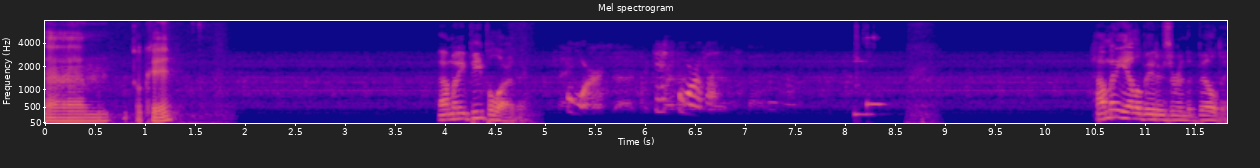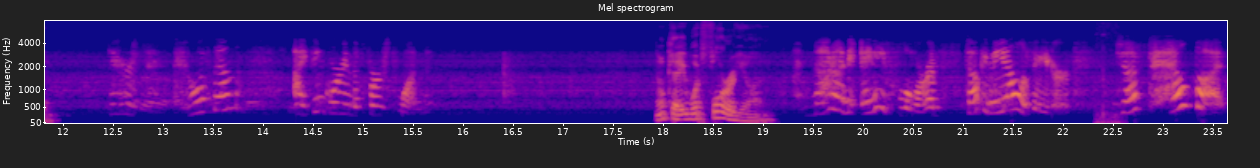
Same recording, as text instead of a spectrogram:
It's Ähm, okay. How many people are there? four. There's four of us. How many elevators are in the building? There's two of them? I think we're in the first one. Okay, what floor are you on? I'm not on any floor. I'm stuck in the elevator. Just help us.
